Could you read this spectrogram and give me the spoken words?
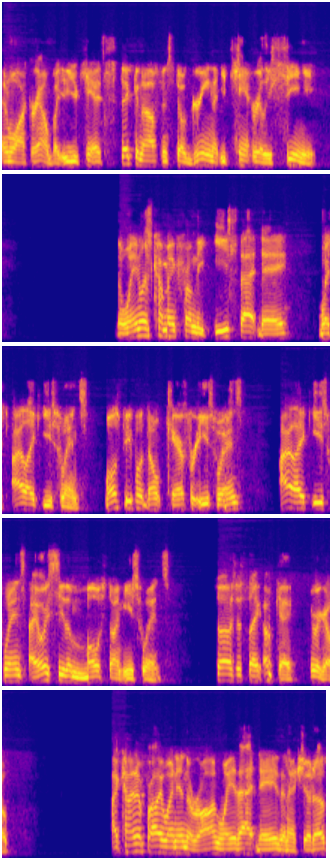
and walk around. But you, you can't, it's thick enough and still green that you can't really see me. The wind was coming from the east that day, which I like east winds. Most people don't care for east winds. I like east winds. I always see them most on east winds. So I was just like, okay, here we go. I kind of probably went in the wrong way that day than I should have.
